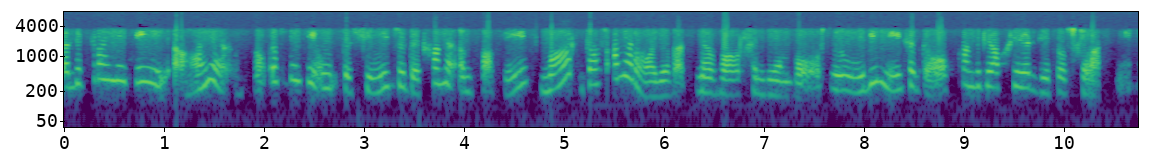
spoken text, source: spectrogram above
en dit kry net die haie. Nou is dit nie om te sien nie, so dit gaan 'n impak hê, maar daar's ander haie wat nou waargeneem word. So hoe die mense daarop kan reageer, weet ons glad nie.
